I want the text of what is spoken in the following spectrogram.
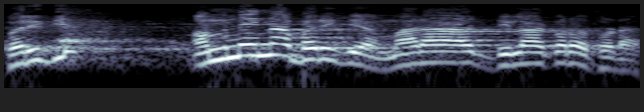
ભરી દે? અમને ના ભરી દે, મારા ઢીલા કરો થોડા.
